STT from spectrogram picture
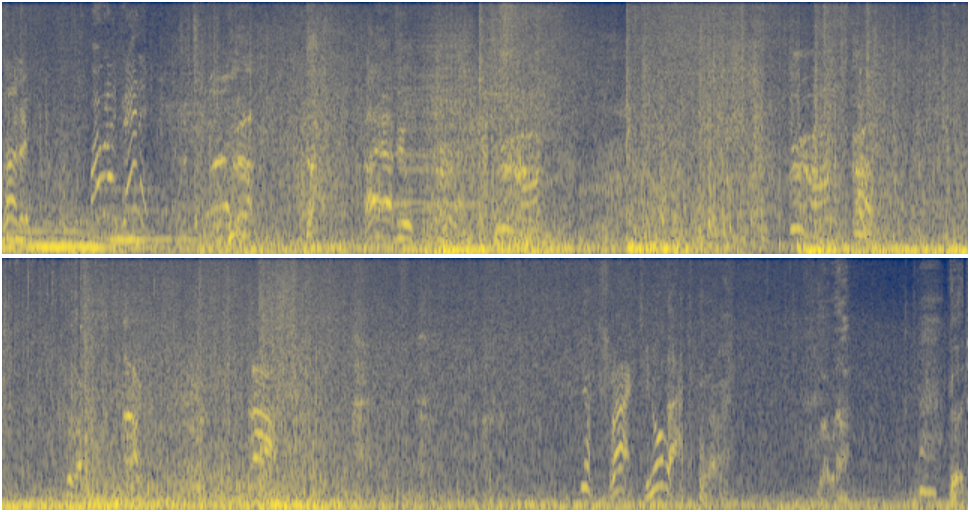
panic. Why would I panic? I have you. You're cracked, you know that? Well, well. Good.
